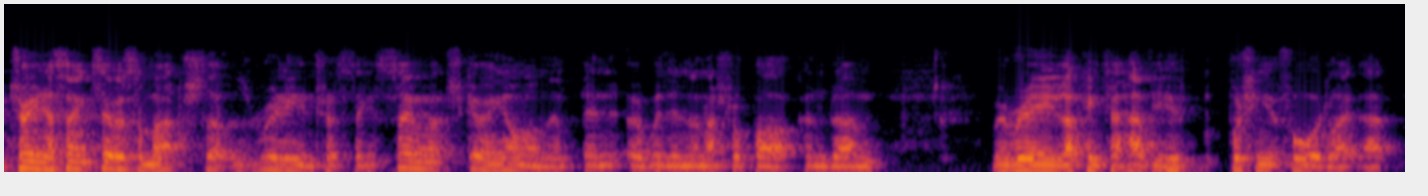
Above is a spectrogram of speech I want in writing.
Katrina, thanks ever so much. That was really interesting. So much going on, on the, in, uh, within the national park, and um, we're really lucky to have you pushing it forward like that.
